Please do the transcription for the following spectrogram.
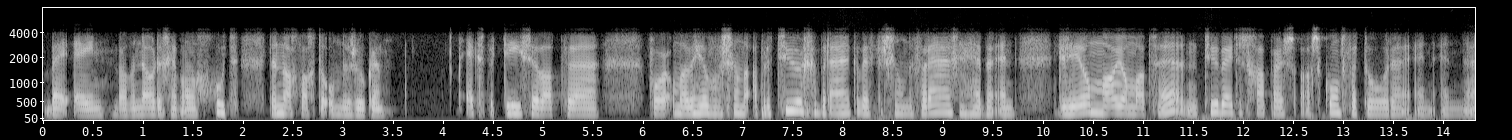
bijeen. Wat we nodig hebben om goed de nachtwacht te onderzoeken expertise wat uh, voor omdat we heel veel verschillende apparatuur gebruiken, we verschillende vragen hebben en het is heel mooi omdat hè, natuurwetenschappers als conservatoren en, en uh,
